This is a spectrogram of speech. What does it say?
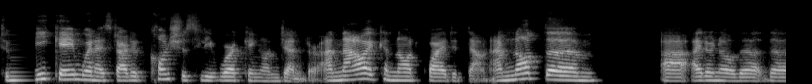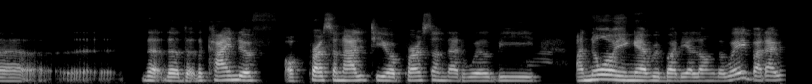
to me came when i started consciously working on gender. And now i cannot quiet it down. I'm not the um, uh, i don't know the the the the, the kind of of personality or person that will be annoying everybody along the way, but I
